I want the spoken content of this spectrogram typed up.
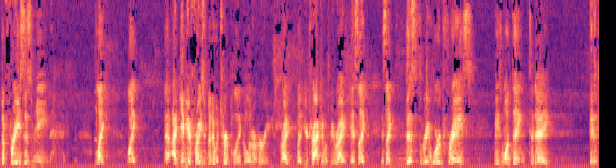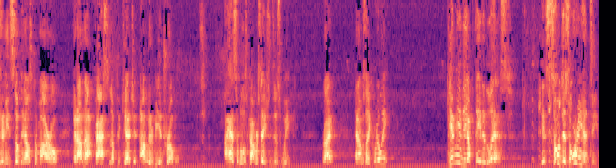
the phrases mean like like I give you a phrase, but it would turn political in a hurry, right? But you're tracking with me, right? It's like it's like this three-word phrase means one thing today. It's going to mean something else tomorrow, and I'm not fast enough to catch it. I'm going to be in trouble. I had some of those conversations this week, right? And I was like, really? Give me the updated list. It's so disorienting.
